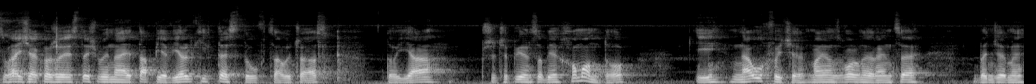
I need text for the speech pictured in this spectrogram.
Słuchajcie, jako że jesteśmy na etapie wielkich testów cały czas, to ja przyczepiłem sobie Homonto i na uchwycie, mając wolne ręce, będziemy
